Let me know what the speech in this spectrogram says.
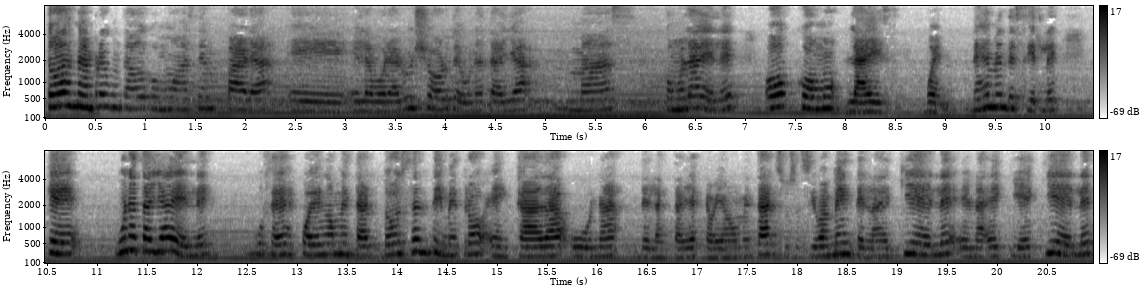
Todas me han preguntado cómo hacen para eh, elaborar un short de una talla más como la L o como la S. Bueno, déjenme decirle que una talla L ustedes pueden aumentar 2 centímetros en cada una de las tallas que vayan a aumentar sucesivamente en la XL, en la XXL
